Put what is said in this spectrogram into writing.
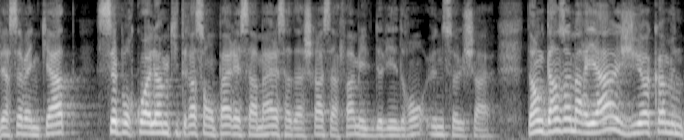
Verset 24, c'est pourquoi l'homme quittera son père et sa mère et s'attachera à sa femme et ils deviendront une seule chair. Donc, dans un mariage, il y a comme une,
